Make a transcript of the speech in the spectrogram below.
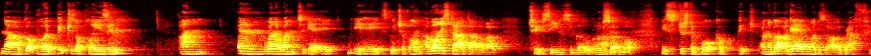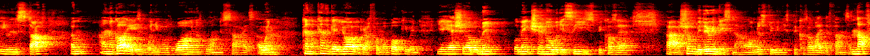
now I've got pictures of players in, and and when I went to get it, it is which I've only, I've only started that about two seasons ago. Oh, so what? It's just a book of pictures, and I got I get everybody's autograph, even the staff. Um, and I got it when he was warming up along the sides. I went, "Can I can I get your autograph from my book?" He went, "Yeah, yeah, sure, but make but make sure nobody sees because uh, I shouldn't be doing this now. I'm just doing this because I like the fans, and that's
